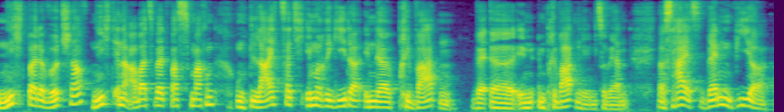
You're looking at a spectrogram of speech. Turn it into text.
nicht bei der Wirtschaft, nicht in der Arbeitswelt was zu machen und gleichzeitig immer rigider in der privaten, äh, in, im privaten Leben zu werden. Das heißt, wenn wir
